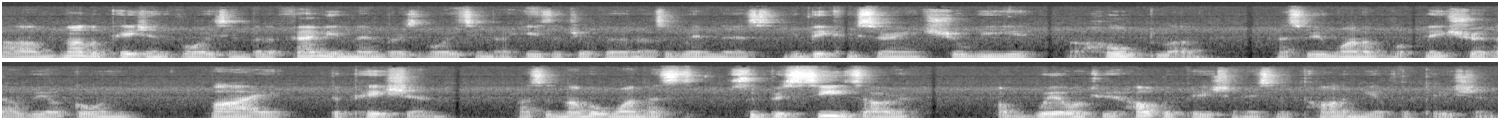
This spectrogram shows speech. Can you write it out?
um, not the patient voicing, but the family member is voicing that he's a Jehovah's Witness, you'd be considering should we hold blood as we want to make sure that we are going by the patient. As the number one that supersedes our, our will to help the patient is the autonomy of the patient.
